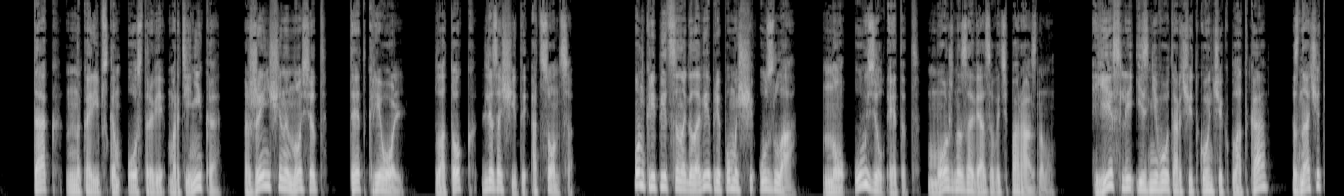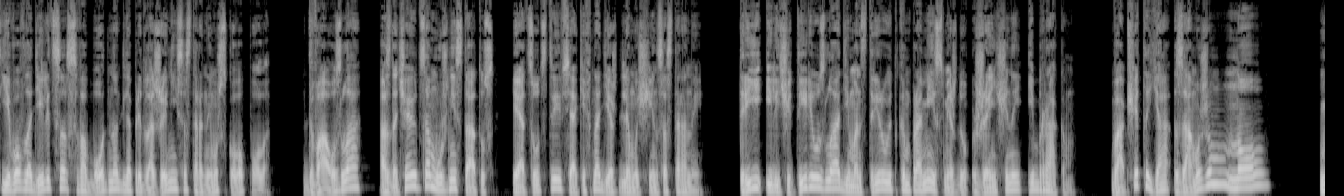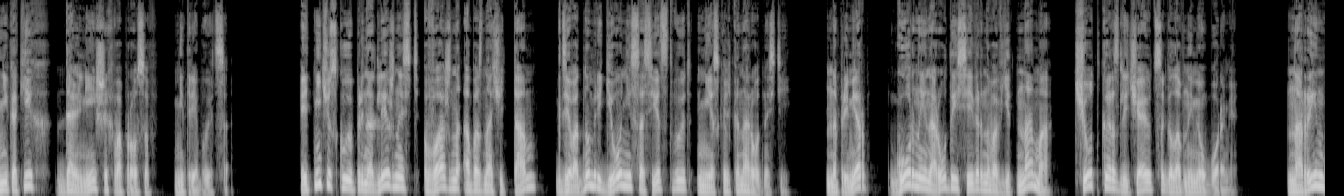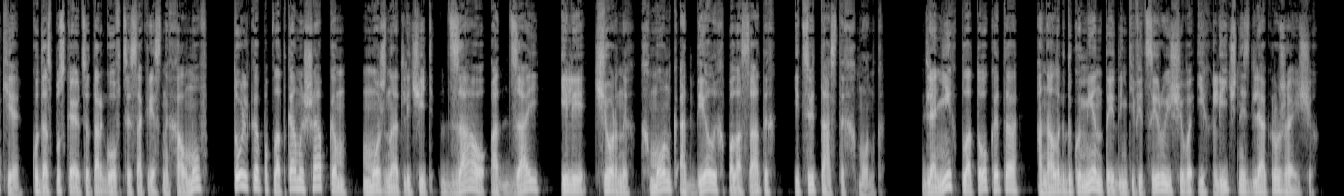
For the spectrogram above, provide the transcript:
Так, на Карибском острове Мартиника женщины носят тет-креоль – платок для защиты от солнца. Он крепится на голове при помощи узла, но узел этот можно завязывать по-разному. Если из него торчит кончик платка, значит его владелица свободна для предложений со стороны мужского пола. Два узла означают замужний статус и отсутствие всяких надежд для мужчин со стороны. Три или четыре узла демонстрируют компромисс между женщиной и браком. Вообще-то я замужем, но... Никаких дальнейших вопросов не требуется. Этническую принадлежность важно обозначить там, где в одном регионе соседствуют несколько народностей. Например, горные народы Северного Вьетнама четко различаются головными уборами. На рынке куда спускаются торговцы с окрестных холмов, только по платкам и шапкам можно отличить дзао от дзай или черных хмонг от белых, полосатых и цветастых хмонг. Для них платок — это аналог документа, идентифицирующего их личность для окружающих.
